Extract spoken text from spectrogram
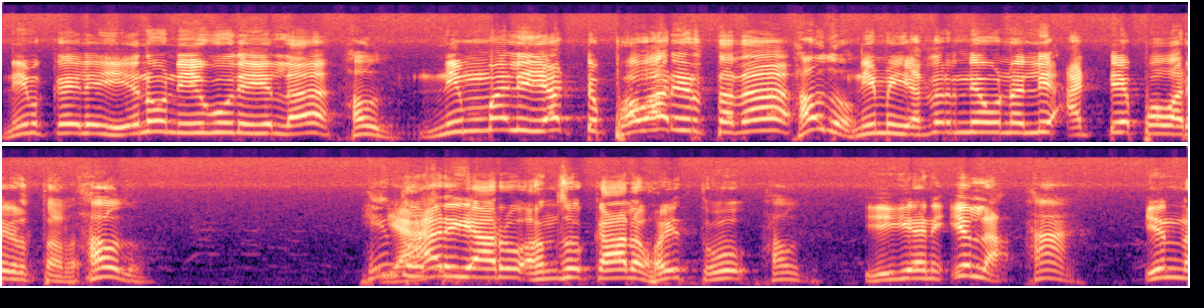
ನಿಮ್ಮ ಕೈಲಿ ಏನೂ ನೀಗುವುದೇ ಇಲ್ಲ. ಹೌದು. ನಿಮ್ಮಲ್ಲಿ ಎಷ್ಟು ಪವರ್ ಇರ್ತದ ಹೌದು. ನಿಮ್ಮ ಎದರ್ನೇವ್ನಲ್ಲಿ ಅಟ್ಟೆ ಪವರ್ ಇರ್ತದ. ಹೌದು. ಯಾರಿಗ್ಯಾರು ಅಂಜು ಕಾಲ ಹೋಯ್ತು ಹೌದು. ಈಗೇನು ಇಲ್ಲ. ಹಾ. ಇನ್ನ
